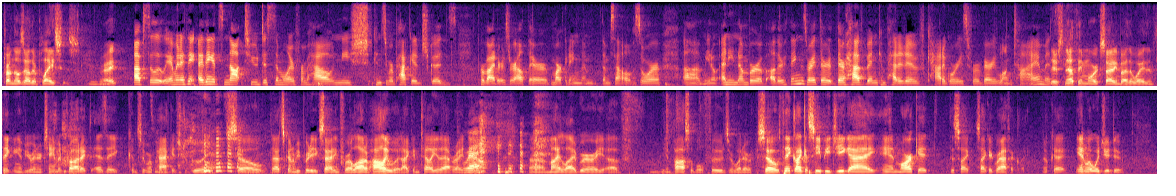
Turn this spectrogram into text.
from those other places, mm-hmm. right? Absolutely. I mean, I think I think it's not too dissimilar from how niche consumer packaged goods providers are out there marketing them themselves or um, you know any number of other things right? There there have been competitive categories for a very long time. It's there's nothing more exciting by the way than thinking of your entertainment product as a consumer packaged good. So that's going to be pretty exciting for a lot of hollywood i can tell you that right, right. now uh, my library of impossible foods or whatever. So think like a cpg guy and market the psych- psychographically okay? And what would you do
